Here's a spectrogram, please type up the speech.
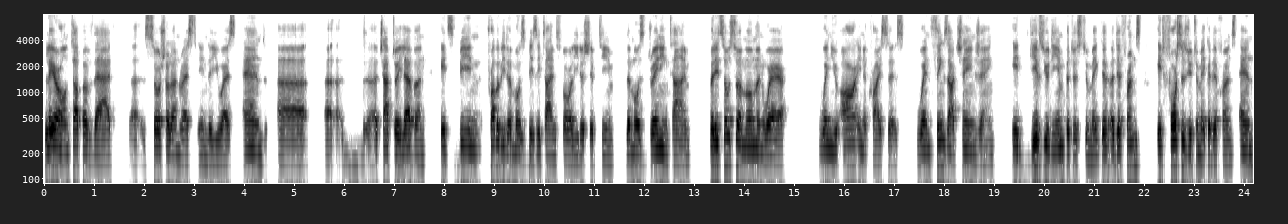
layer on top of that uh, social unrest in the us and uh, uh, chapter 11 it's been probably the most busy times for a leadership team, the most draining time. But it's also a moment where, when you are in a crisis, when things are changing, it gives you the impetus to make a difference. It forces you to make a difference. And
